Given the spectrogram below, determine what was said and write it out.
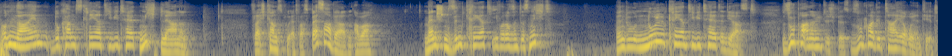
Und nein, du kannst Kreativität nicht lernen. Vielleicht kannst du etwas besser werden, aber Menschen sind kreativ oder sind es nicht. Wenn du null Kreativität in dir hast, super analytisch bist, super detailorientiert,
